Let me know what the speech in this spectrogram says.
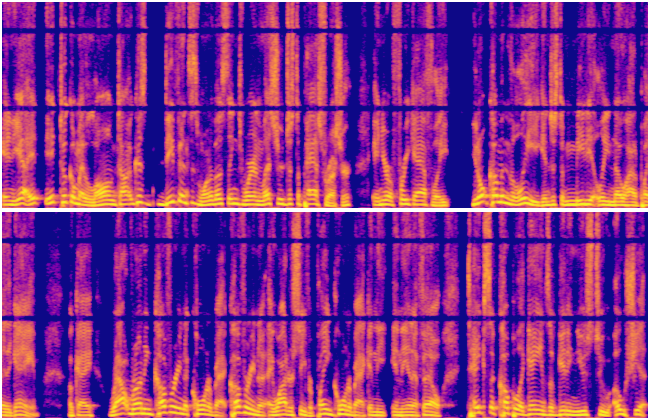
and yeah, it, it took them a long time because defense is one of those things where unless you're just a pass rusher and you're a freak athlete, you don't come in the league and just immediately know how to play the game. Okay. Route running, covering a cornerback, covering a, a, wide receiver, playing cornerback in the in the NFL takes a couple of games of getting used to, oh shit,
